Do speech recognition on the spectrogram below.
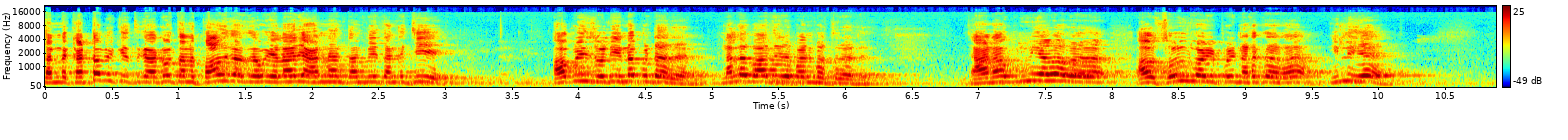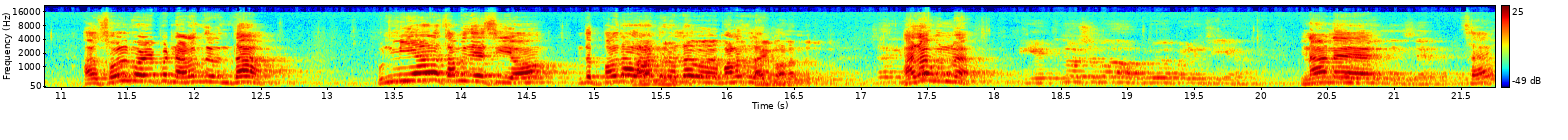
தன்னை கட்டமைக்கிறதுக்காகவும் தன்னை பாதுகாக்கிறதுக்காகவும் எல்லாரையும் அண்ணன் தம்பி தங்கச்சி அப்படின்னு சொல்லி என்ன பண்ணுறாரு நல்ல வார்த்தையை பயன்படுத்துறாரு. ஆனால் உண்மையாக அவர் அவர் சொல் வழிப்படி நடக்கிறாரா? இல்லையே. அவர் சொல் வழிப்படி நடந்திருந்தால் உண்மையான தமிழ் தேசியம் இந்த பதினாலு ஆண்டுகளில் மனதில் இருக்கும். வளர்ந்துருக்கும். அதான் உண்மை. நான் சார்?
